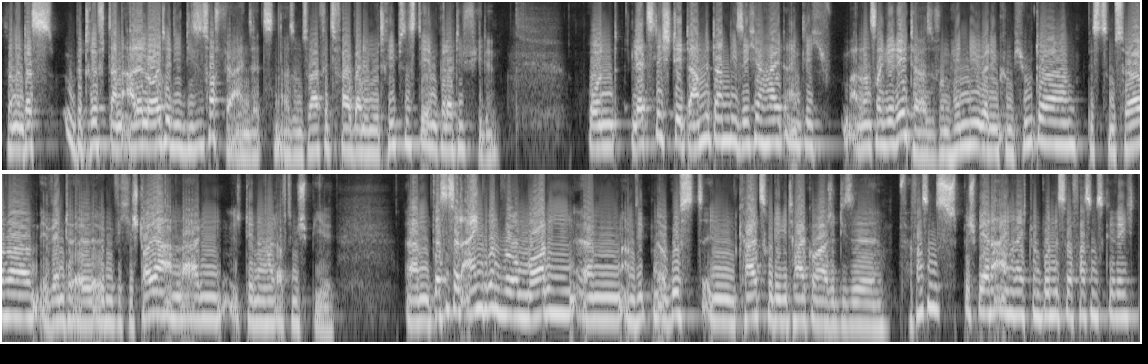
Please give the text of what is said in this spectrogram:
sondern das betrifft dann alle Leute, die diese Software einsetzen. Also im Zweifelsfall bei dem Betriebssystem relativ viele. Und letztlich steht damit dann die Sicherheit eigentlich an unserer Geräte, also vom Handy über den Computer bis zum Server, eventuell irgendwelche Steueranlagen stehen dann halt auf dem Spiel. Ähm, das ist halt ein Grund, warum morgen ähm, am 7. August in Karlsruhe Digital Courage diese Verfassungsbeschwerde einreicht beim Bundesverfassungsgericht.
